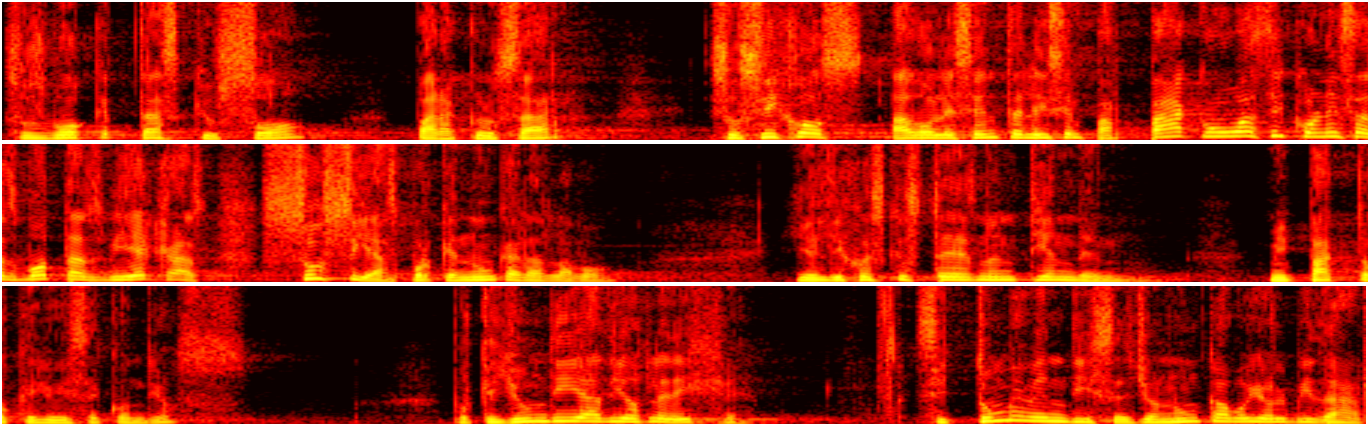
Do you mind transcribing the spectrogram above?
sus botas que usó para cruzar sus hijos adolescentes le dicen, papá, ¿cómo vas a ir con esas botas viejas, sucias, porque nunca las lavó? Y él dijo, es que ustedes no entienden mi pacto que yo hice con Dios. Porque yo un día a Dios le dije, si tú me bendices, yo nunca voy a olvidar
